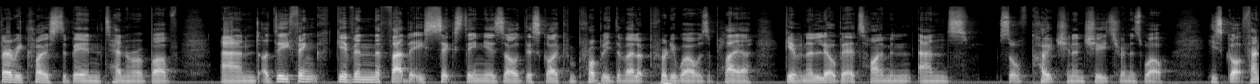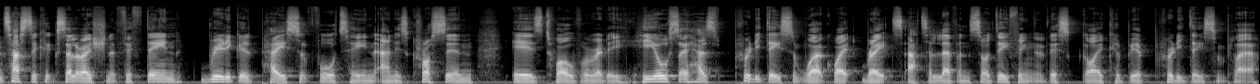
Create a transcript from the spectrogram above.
very close to being 10 or above and I do think, given the fact that he's 16 years old, this guy can probably develop pretty well as a player, given a little bit of time and, and sort of coaching and tutoring as well. He's got fantastic acceleration at 15, really good pace at 14, and his crossing is 12 already. He also has pretty decent work rate rates at 11, so I do think that this guy could be a pretty decent player.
